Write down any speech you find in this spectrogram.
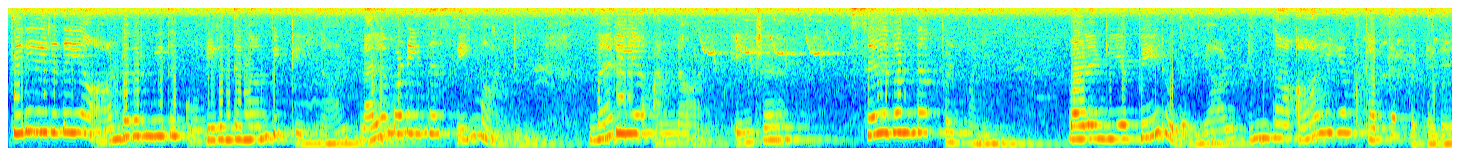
திரு இருதய ஆண்டவர் மீது கொண்டிருந்த நம்பிக்கையினால் நலமடைந்த சீமாட்டி மரிய அண்ணாள் என்ற செல்வந்த பெண்மணி வழங்கிய பேருதவியால் இந்த ஆலயம் கட்டப்பட்டது.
